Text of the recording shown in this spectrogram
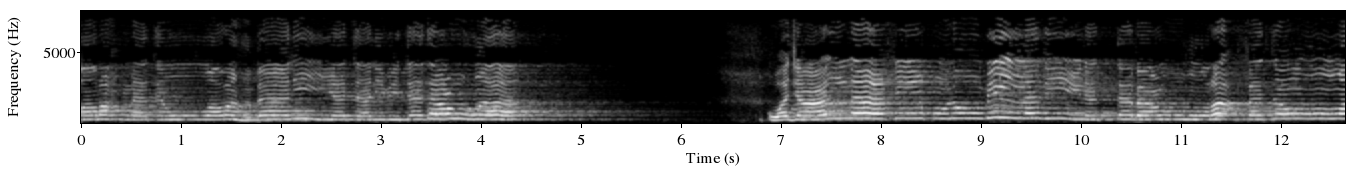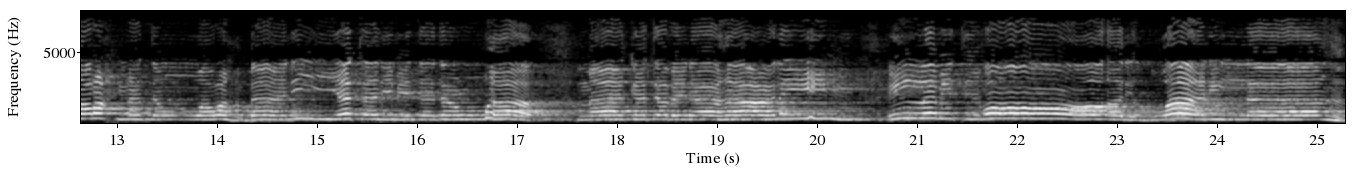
وَرَحْمَةً وَرَهْبَانِيَّةً ابْتَدَعُوهَا ورحمة ورهبانية ابتدعوها ما كتبناها عليهم إلا ابتغاء رضوان الله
